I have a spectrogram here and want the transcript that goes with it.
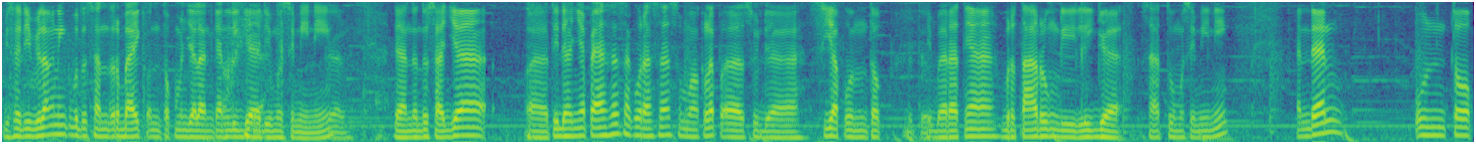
bisa dibilang nih keputusan terbaik untuk menjalankan liga di musim ini. Betul. Dan tentu saja eh, tidak hanya PSS aku rasa semua klub eh, sudah siap untuk Betul. ibaratnya bertarung di Liga 1 musim ini. And then untuk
